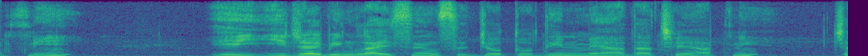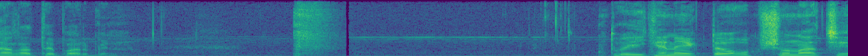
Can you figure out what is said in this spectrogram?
আপনি এই ই ড্রাইভিং লাইসেন্স যতদিন মেয়াদ আছে আপনি চালাতে পারবেন। তো এখানে একটা অপশন আছে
